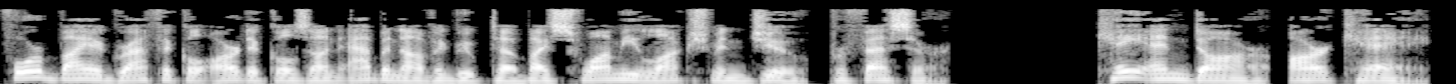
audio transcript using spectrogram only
Four biographical articles on Abhinavagupta by Swami Lakshman Joo, Professor. K. N. Dhar, R. K.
